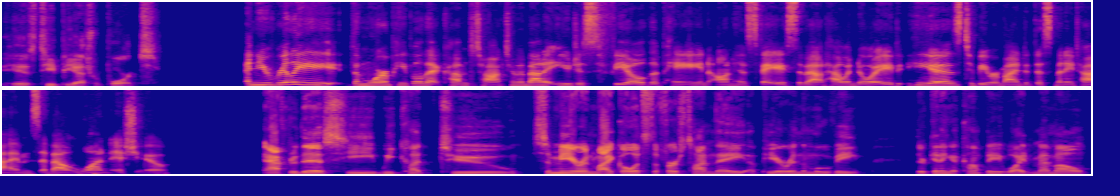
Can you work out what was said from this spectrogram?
his TPS reports. And you really, the more people that come to talk to him about it, you just feel the pain on his face about how annoyed he is to be reminded this many times about one issue after this, he we cut to Samir and Michael. It's the first time they appear in the movie. They're getting a company wide memo.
